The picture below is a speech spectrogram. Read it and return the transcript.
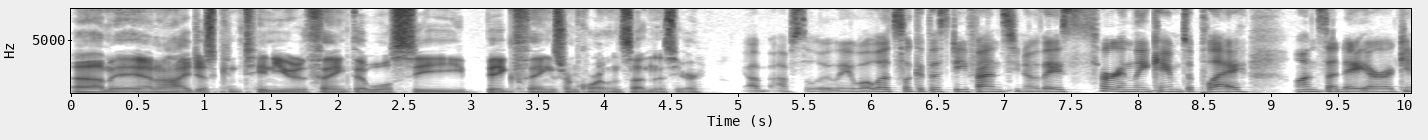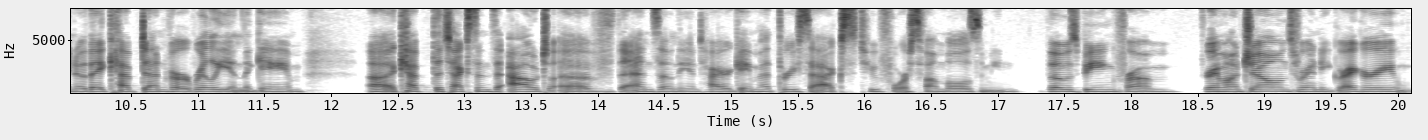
Um, and I just continue to think that we'll see big things from Courtland Sutton this year. Absolutely. Well, let's look at this defense. You know, they certainly came to play on Sunday, Aric. You know, they kept Denver really in the game, uh, kept the Texans out of the end zone the entire game, had three sacks, two forced fumbles. I mean, those being from Dre'Mont Jones, Randy Gregory,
